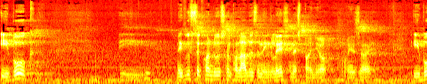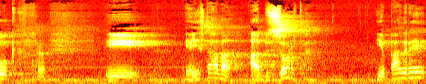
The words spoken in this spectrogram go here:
ebook. Y me gusta cuando usan palabras en inglés en español, como ya saben. Ebook. Y, y ahí estaba, absorta. Y el padre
